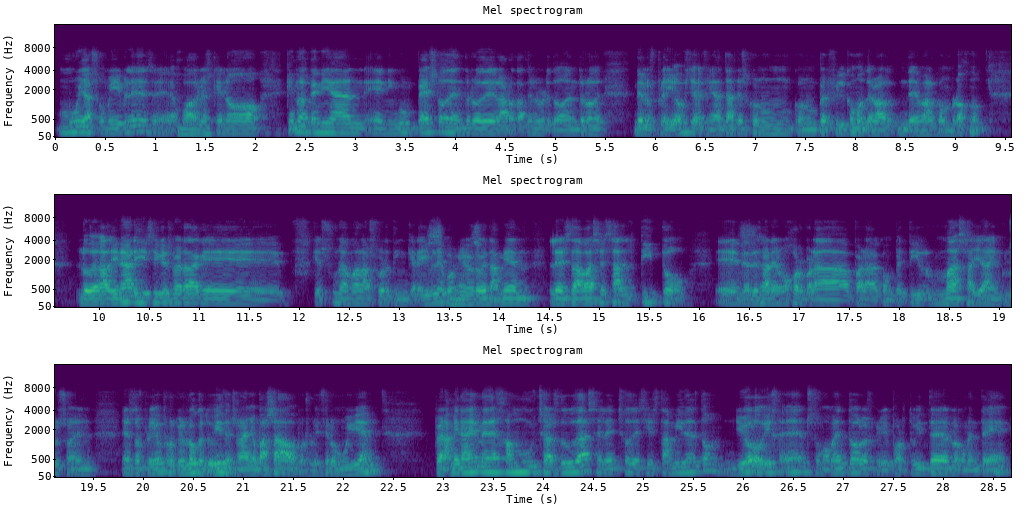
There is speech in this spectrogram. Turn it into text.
muy asumibles, jugadores que no, que no tenían ningún peso dentro de la rotación, sobre todo dentro de, de, los playoffs, y al final te haces con un, con un perfil como de, de Malcolm Brogdon. Lo de Galinari sí que es verdad que, es una mala suerte increíble, porque yo creo que también les daba ese saltito eh, necesario a lo mejor para, competir más allá incluso en, estos playoffs, porque es lo que tú dices, el año pasado pues lo hicieron muy bien, pero a mí también me deja muchas dudas el hecho de si está Middleton. Yo lo dije ¿eh? en su momento, lo escribí por Twitter, lo comenté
